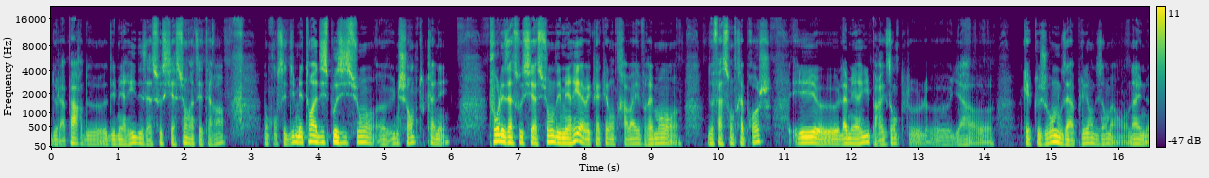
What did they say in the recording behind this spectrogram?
de la part de, des mairies, des associations, etc. Donc on s'est dit, mettons à disposition une chambre toute l'année pour les associations des mairies avec lesquelles on travaille vraiment de façon très proche. Et euh, la mairie, par exemple, le, il y a euh, quelques jours, nous a appelé en disant bah, on a une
